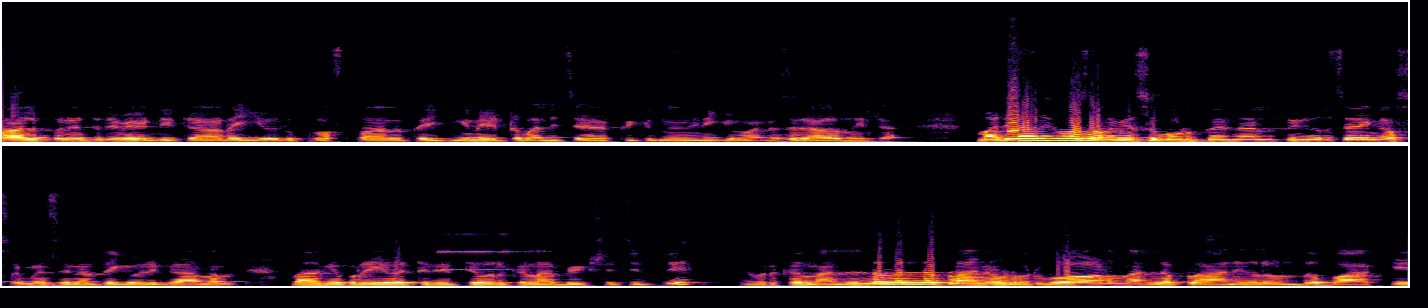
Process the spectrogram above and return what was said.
താല്പര്യത്തിന് വേണ്ടിയിട്ടാണ് ഈ ഒരു പ്രസ്ഥാനത്തെ ഇങ്ങനെയിട്ട് വലിച്ചഴപ്പിക്കുന്നതെന്ന് എനിക്ക് മനസ്സിലാകുന്നില്ല. മര്യാദക്കുള്ള സർവീസ് കൊടുത്തു കഴിഞ്ഞാൽ തീർച്ചയായും കസ്റ്റമേഴ്സ് ഇതിനകത്തേക്ക് വരും. കാരണം ബാക്കി പ്രൈവറ്റ് നെറ്റ്വർക്കുകളെ അപേക്ഷിച്ചിട്ട് ഇവർക്ക് നല്ല നല്ല പ്ലാനുകൾ ഒരുപാട് നല്ല പ്ലാനുകളുണ്ട് ബാക്കി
